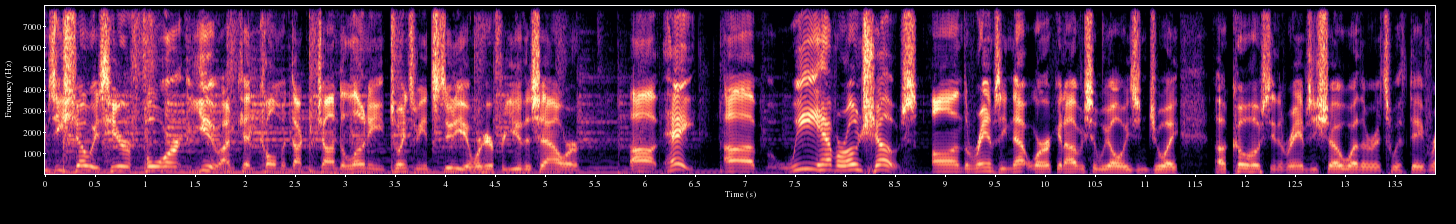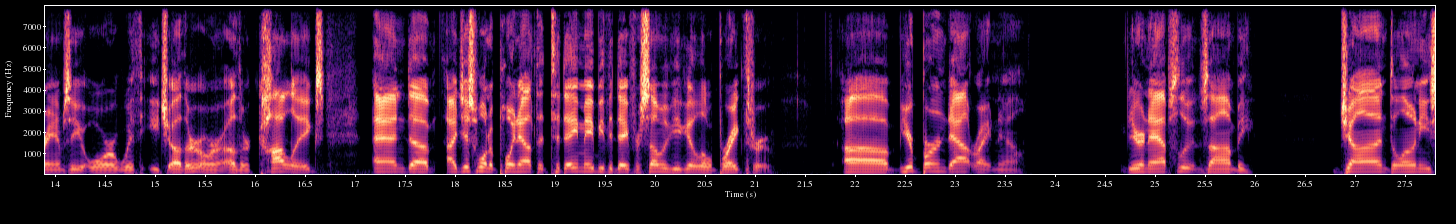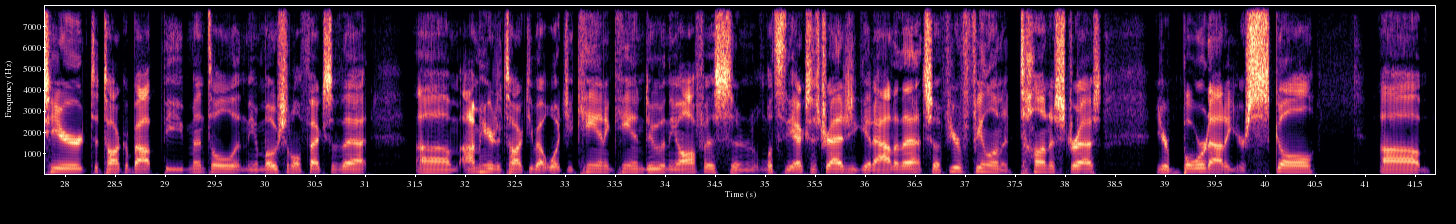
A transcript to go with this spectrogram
Ramsey Show is here for you. I'm Ken Coleman. Dr. John Delony joins me in studio. We're here for you this hour. Uh, hey, uh, we have our own shows on the Ramsey Network, and obviously, we always enjoy uh, co hosting the Ramsey Show, whether it's with Dave Ramsey or with each other or other colleagues. And uh, I just want to point out that today may be the day for some of you to get a little breakthrough. Uh, you're burned out right now, you're an absolute zombie. John Delony's here to talk about the mental and the emotional effects of that. Um, I'm here to talk to you about what you can and can do in the office and what's the exit strategy to get out of that. So if you're feeling a ton of stress, you're bored out of your skull, um,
